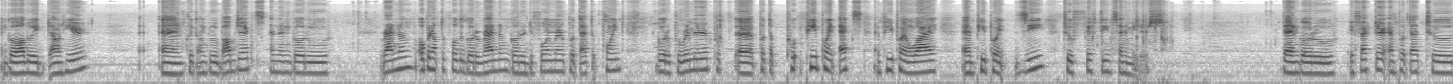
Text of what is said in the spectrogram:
and go all the way down here, and click on Group Objects, and then go to Random, open up the folder, go to Random, go to Deformer, put that to Point, go to parameter, put uh, put the p point x and p point y and p point z to 15 centimeters. Then go to effector and put that to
